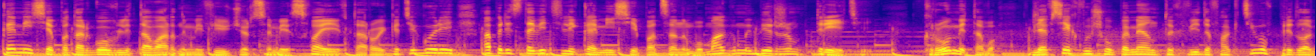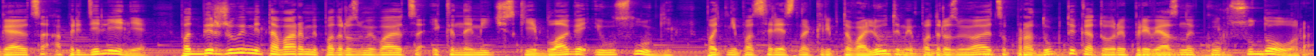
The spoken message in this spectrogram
комиссия по торговле товарными фьючерсами своей второй категорией, а представители комиссии по ценным бумагам и биржам третьей. Кроме того, для всех вышеупомянутых видов активов предлагаются определения. Под биржевыми товарами подразумеваются экономические блага и услуги. Под непосредственно криптовалютами подразумеваются продукты, которые привязаны к курсу доллара,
